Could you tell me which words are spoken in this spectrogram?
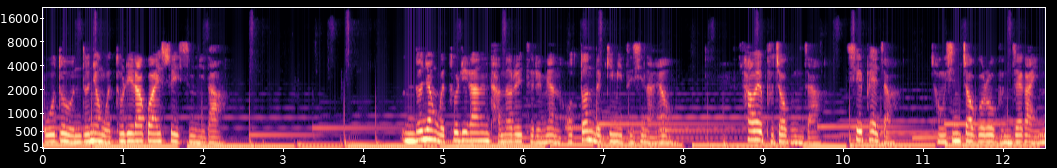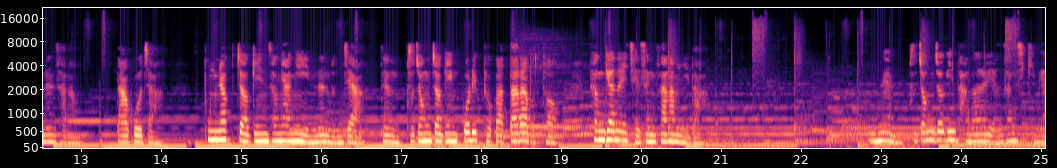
모두 은둔형 외톨이라고 할 수 있습니다. 은둔형 외톨이라는 단어를 들으면 어떤 느낌이 드시나요? 사회 부적응자, 실패자, 정신적으로 문제가 있는 사람, 나고자, 폭력적인 성향이 있는 문제아 등 부정적인 꼬리표가 따라붙어 편견을 재생산합니다. 이는 부정적인 단어를 연상시키며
